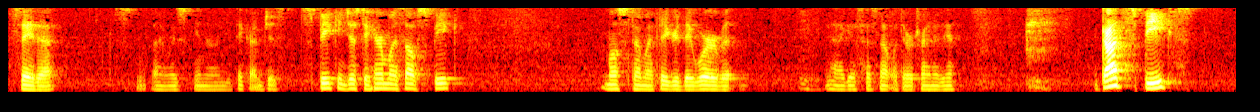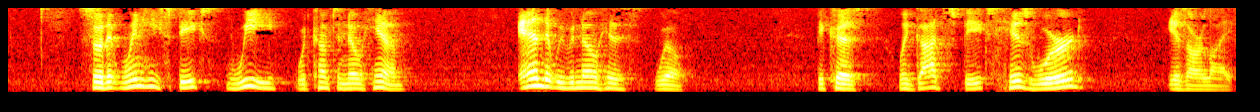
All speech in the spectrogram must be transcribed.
say that. I always, you know, you think I'm just speaking just to hear myself speak. Most of the time I figured they were, but I guess that's not what they were trying to do. God speaks so that when he speaks, we would come to know him and that we would know his will. Because when God speaks, his word is our life.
